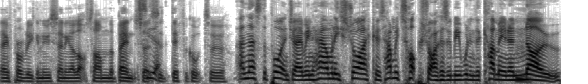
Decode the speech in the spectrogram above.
they're probably going to be spending a lot of time on the bench. So See, it's difficult to. And that's the point, Jay. I mean, how many strikers, how many top strikers are going to be willing to come in Mm. and know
